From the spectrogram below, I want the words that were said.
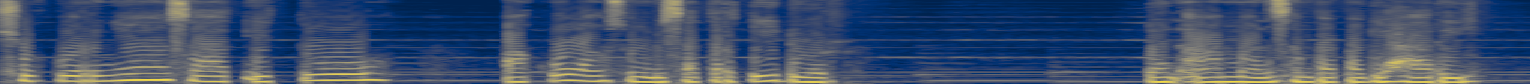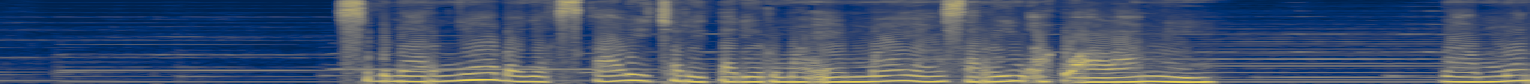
Syukurnya saat itu aku langsung bisa tertidur dan aman sampai pagi hari. Sebenarnya banyak sekali cerita di rumah Emma yang sering aku alami. Namun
